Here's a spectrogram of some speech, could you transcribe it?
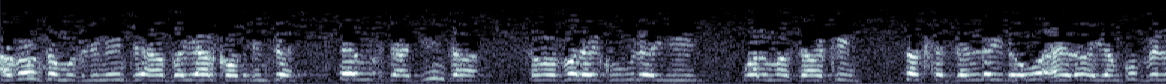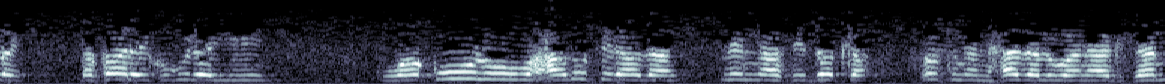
أغنط مسلمين تأبيالكم إنت. اي محتاجين تا ثم فلي أيه والمساكين. تكتد الليل وحيدا ينقف الليل تقالي كونه أيه. وقولوا وحدوا سرادان للناس ذاتك حسنا حذل وناكسا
